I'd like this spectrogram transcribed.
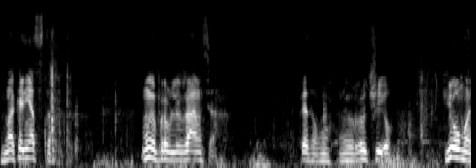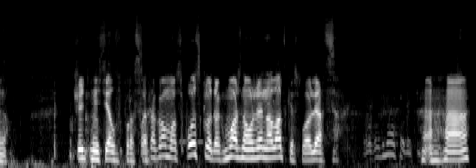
Наконец-то мы приближаемся к этому ручью. Ё-моё. Чуть не сел просто. По такому спуску так можно уже на лодке сплавляться. Ага.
